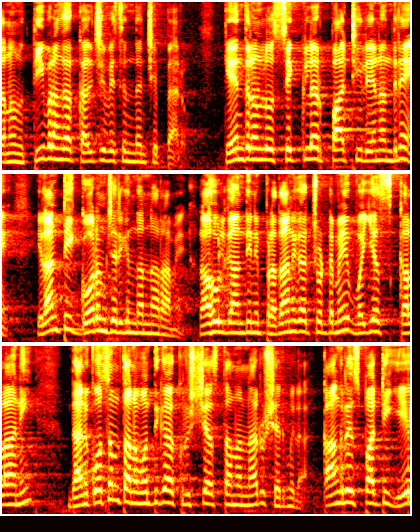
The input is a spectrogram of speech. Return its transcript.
తనను తీవ్రంగా కలిచివేసిందని చెప్పారు. కేంద్రంలో సెక్యులర్ పార్టీ లేనందునే ఇలాంటి ఘోరం జరిగిందన్నారు ఆమె. రాహుల్ గాంధీని ప్రధానిగా చూడటమే వైఎస్ కళ అని దానికోసం తన వంతుగా కృషి చేస్తానన్నారు షర్మిల. కాంగ్రెస్ పార్టీ ఏ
